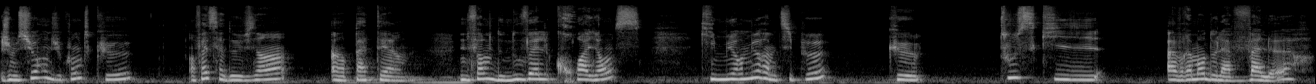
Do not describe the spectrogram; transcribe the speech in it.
je me suis rendu compte que, en fait, ça devient un pattern, une forme de nouvelle croyance qui murmure un petit peu que tout ce qui a vraiment de la valeur,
